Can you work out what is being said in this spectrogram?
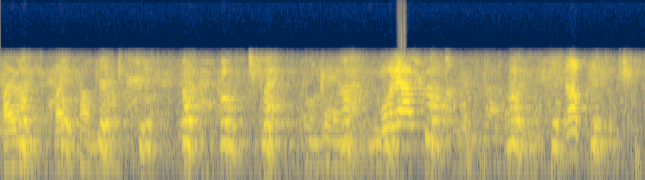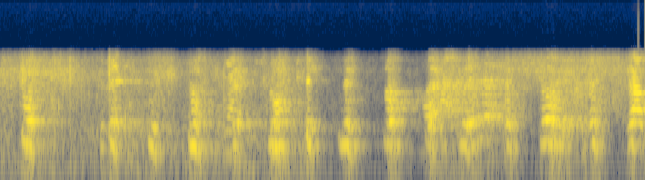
ไปมาไปทำมูดับดับดับ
